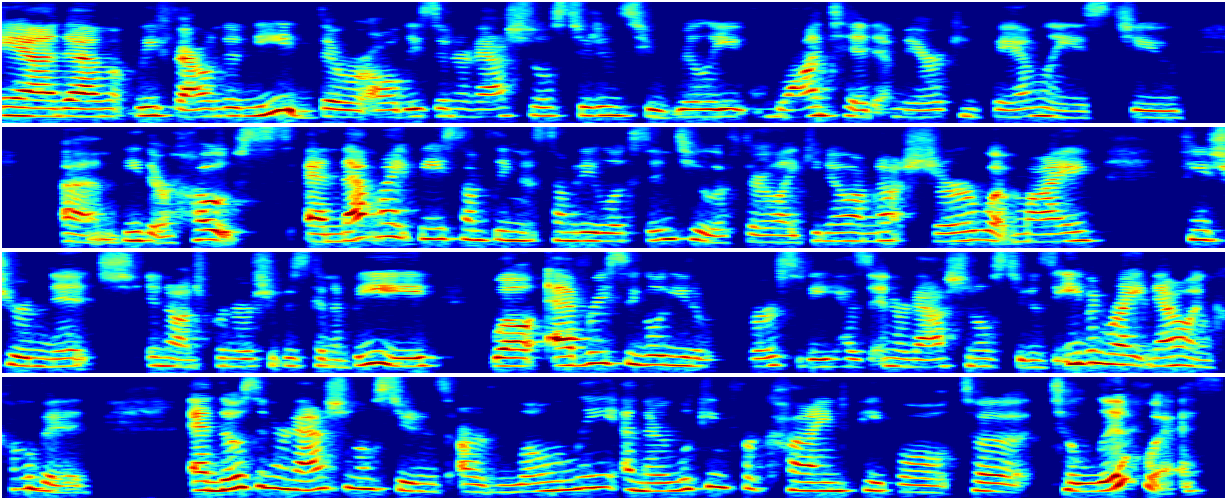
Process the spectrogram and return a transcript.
And um, we found a need. There were all these international students who really wanted american families to um, be their hosts. And that might be something that somebody looks into if they're like you know i'm not sure what my future niche in entrepreneurship is going to be. Well every single university has international students even right now in covid. And those international students are lonely and they're looking for kind people to to live with.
